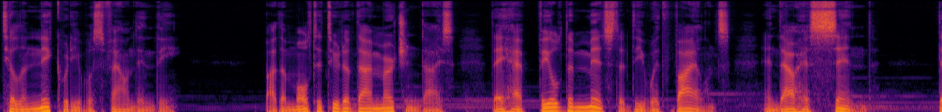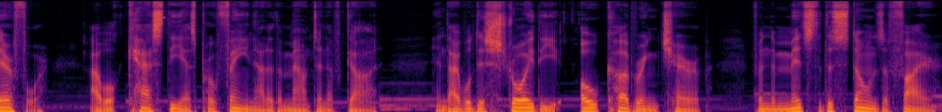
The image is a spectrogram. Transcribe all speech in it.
till iniquity was found in thee. By the multitude of thy merchandise, they have filled the midst of thee with violence and thou hast sinned. Therefore, I will cast thee as profane out of the mountain of God, and I will destroy thee, O covering cherub, from the midst of the stones of fire.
